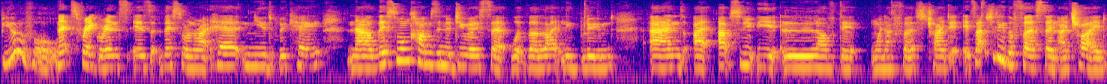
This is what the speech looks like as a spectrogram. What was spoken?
beautiful. Next fragrance is this one right here nude bouquet. Now this one comes in a duo set with the lightly bloomed and I absolutely loved it when I first tried it. It's actually the first scent I tried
